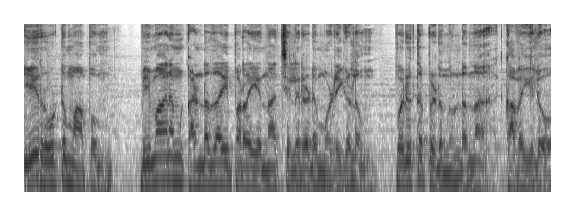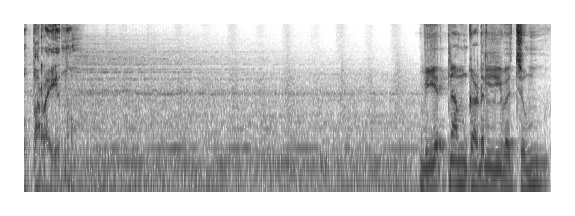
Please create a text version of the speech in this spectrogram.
ഈ റൂട്ട് മാപ്പും വിമാനം കണ്ടതായി പറയുന്ന ചിലരുടെ മൊഴികളും പൊരുത്തപ്പെടുന്നുണ്ടെന്ന് കവയിലോ പറയുന്നു. വിയറ്റ്നാം കടലിൽ വെച്ചും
